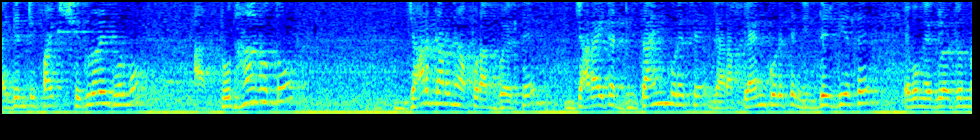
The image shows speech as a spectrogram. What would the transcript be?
আইডেন্টিফাইড সেগুলোরই ধরবো। আর প্রধানত, যার কারণে অপরাধ হয়েছে, যারা এটা ডিজাইন করেছে, যারা প্ল্যান করেছে, নির্দেশ দিয়েছে, এবং এগুলোর জন্য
